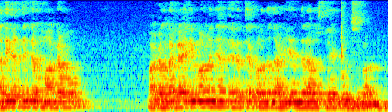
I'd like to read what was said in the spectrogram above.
അദ്ദേഹത്തിന്റെ മകളോ മകളുടെ കാര്യമാണ് ഞാൻ നേരത്തെ പറഞ്ഞത് അടിയന്തരാവസ്ഥയെ കുറിച്ച് പറഞ്ഞത്.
